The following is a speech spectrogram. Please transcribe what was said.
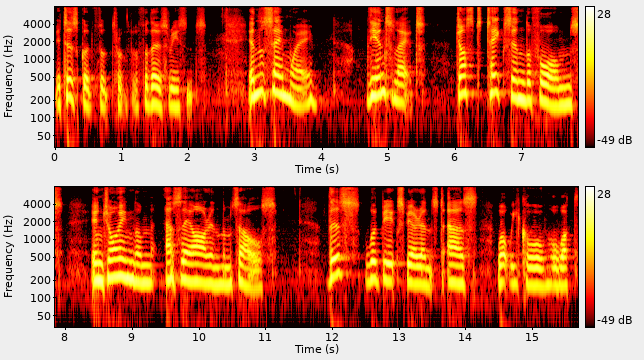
It is good for, for, for those reasons. In the same way, the intellect just takes in the forms, enjoying them as they are in themselves. This would be experienced as what we call, or what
